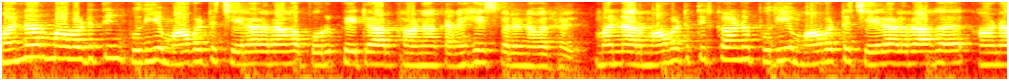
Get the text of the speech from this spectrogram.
மன்னார் மாவட்டத்தின் புதிய மாவட்ட செயலாளராக பொறுப்பேற்றார் கானா கனகேஸ்வரன் அவர்கள். மன்னார் மாவட்டத்திற்கான புதிய மாவட்ட செயலாளராக கானா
